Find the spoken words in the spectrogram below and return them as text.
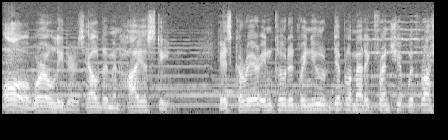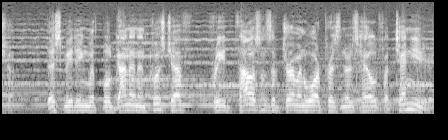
All world leaders held him in high esteem. His career included renewed diplomatic friendship with Russia. This meeting with Bulganin and Khrushchev freed thousands of German war prisoners held for 10 years.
